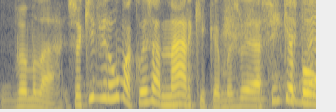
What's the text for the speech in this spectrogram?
Vamos lá. Isso aqui virou uma coisa anárquica, mas é assim que é bom.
